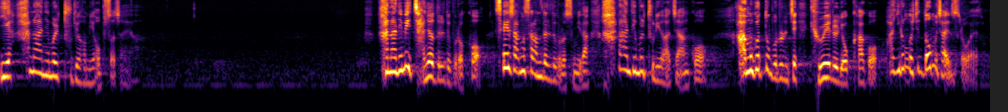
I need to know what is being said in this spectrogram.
이 하나님을 두려움이 없어져요. 하나님의 자녀들도 그렇고 세상 사람들도 그렇습니다. 하나님을 두려워하지 않고 아무것도 모르는 채 교회를 욕하고 아 이런 것이 너무 자연스러워요.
